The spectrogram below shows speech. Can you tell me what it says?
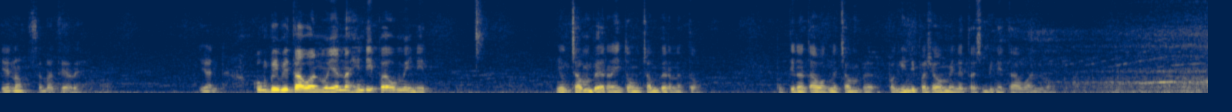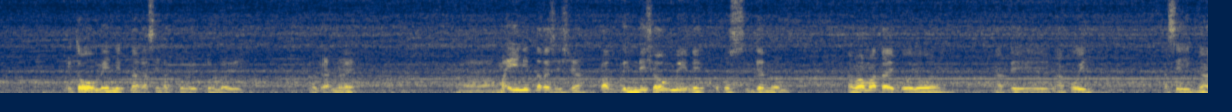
yan o sa battery yan. Kung bibitawan mo yan na hindi pa uminit, yung chamber, na itong chamber na to, pag tinatawag na chamber, pag hindi pa siya uminit, tapos binitawan mo, ito uminit na kasi nagtuloy-tuloy, nag ano eh, Ah, mainit na kasi siya. Pag hindi siya uminit, tapos ganun, namamatay po yung ating apoy. Kasi nga,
